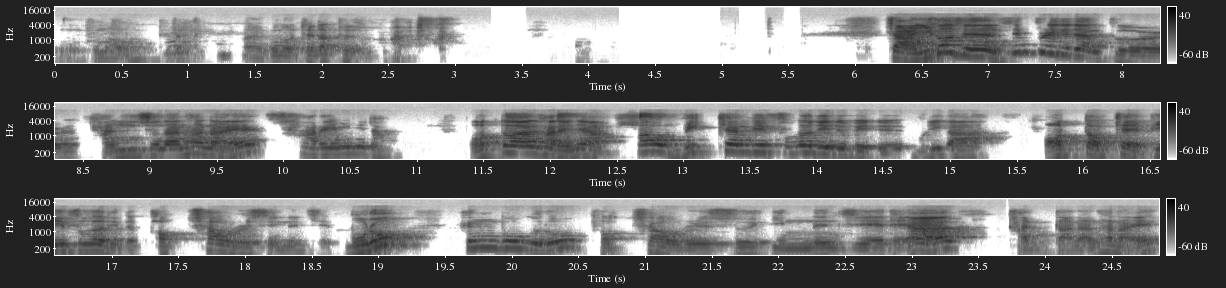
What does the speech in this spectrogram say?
음, 고마워. 대답. 아, 고마워. 대답해서 고마워. 자, 이것은 simple example, 단순한 하나의 사례입니다. 어떠한 사례냐? How we can be flooded with 우리가 어떻게 be flooded 벅차오를 수 있는지 뭐로 행복으로 벅차오를 수 있는지에 대한 간단한 하나의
